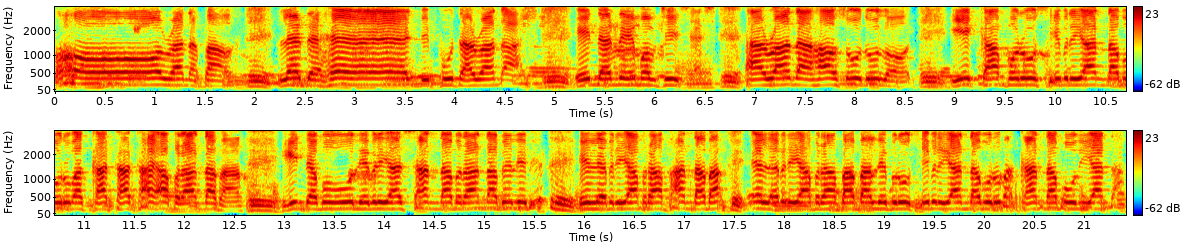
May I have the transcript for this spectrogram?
All round about. Let the hedge be put around us. In the name of jesus. Around our household o lord. Ikaburu sibriyanda buruba katata abranda ba. Indabu libriya sanda branda belibi. Ilibriya brabanda ba. Ilibriya brababa sibriyanda buruba kanda buliyanda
